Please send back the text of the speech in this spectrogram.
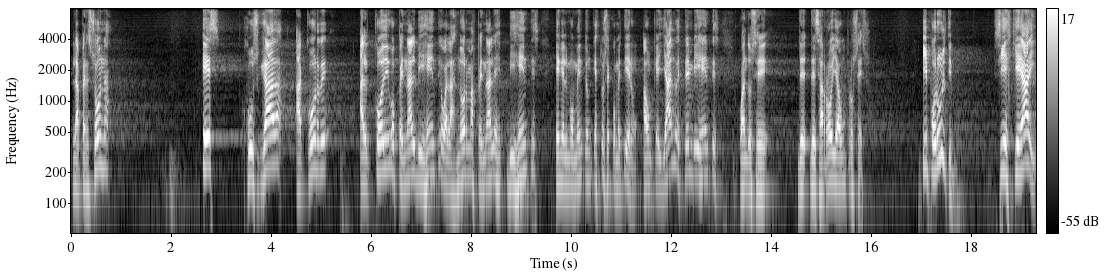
la persona es juzgada acorde al código penal vigente o a las normas penales vigentes en el momento en que estos se cometieron, aunque ya no estén vigentes cuando se desarrolla un proceso. Y por último, si es que hay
